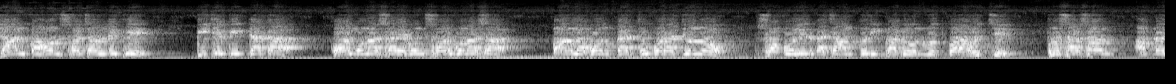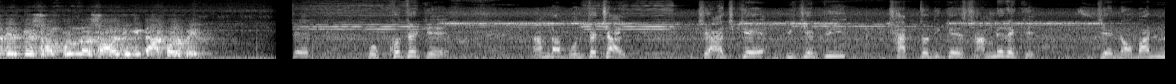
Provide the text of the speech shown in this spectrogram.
যানবাহন সচল রেখে বিজেপির ডাকা কর্মনাশা এবং সর্বনাশা বাংলা বন্ধ ব্যর্থ করার জন্য সকলের কাছে আন্তরিকভাবে অনুরোধ করা হচ্ছে। প্রশাসন আপনাদেরকে সম্পূর্ণ সহযোগিতা করবে। পক্ষ থেকে আমরা বলতে চাই যে আজকে বিজেপি ছাত্রদিকে সামনে রেখে যে নবান্ন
